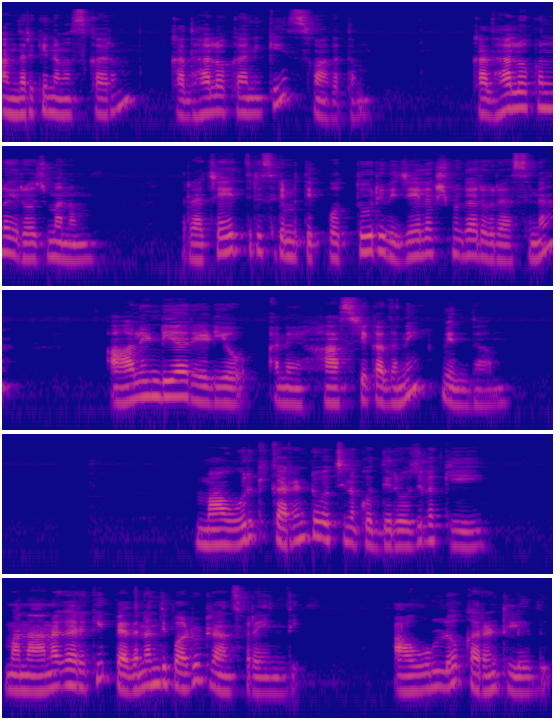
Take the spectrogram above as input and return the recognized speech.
అందరికీ నమస్కారం. కథాలోకానికి స్వాగతం. కథాలోకంలో ఈరోజు మనం రచయిత్రి శ్రీమతి పొత్తూరి విజయలక్ష్మి గారు వ్రాసిన ఆల్ ఇండియా రేడియో అనే హాస్య కథని విందాం. మా ఊరికి కరెంటు వచ్చిన కొద్ది రోజులకి మా నాన్నగారికి పెదనందిపాడు ట్రాన్స్ఫర్ అయింది. ఆ ఊళ్ళో కరెంటు లేదు.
